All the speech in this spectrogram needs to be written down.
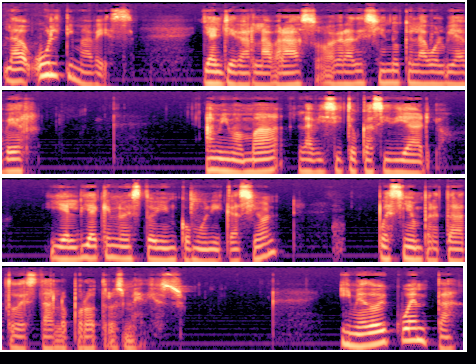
la última vez. Y al llegar la abrazo, agradeciendo que la volví a ver. A mi mamá la visito casi diario. Y el día que no estoy en comunicación, pues siempre trato de estarlo por otros medios y me doy cuenta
